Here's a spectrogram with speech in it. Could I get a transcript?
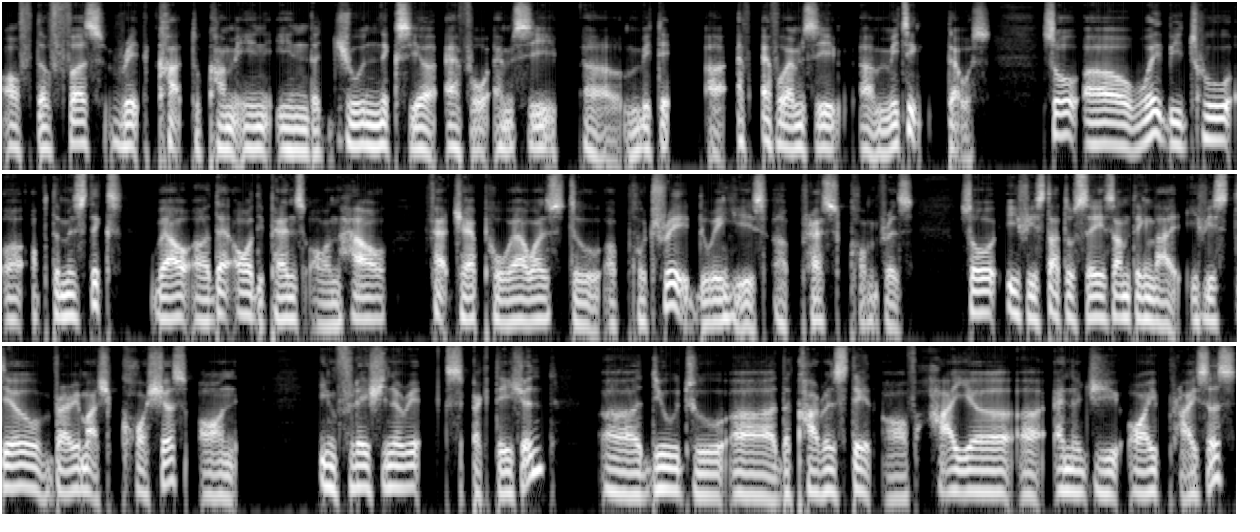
of the first rate cut to come in in the June next year FOMC uh, meeting. Uh, FOMC uh, meeting that was so uh, will it be too uh, optimistic? Well, uh, that all depends on how Fed Chair Powell wants to uh, portray during his press conference. So if you start to say something like, if he's still very much cautious on inflationary expectation uh, due to uh, the current state of higher uh, energy oil prices,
